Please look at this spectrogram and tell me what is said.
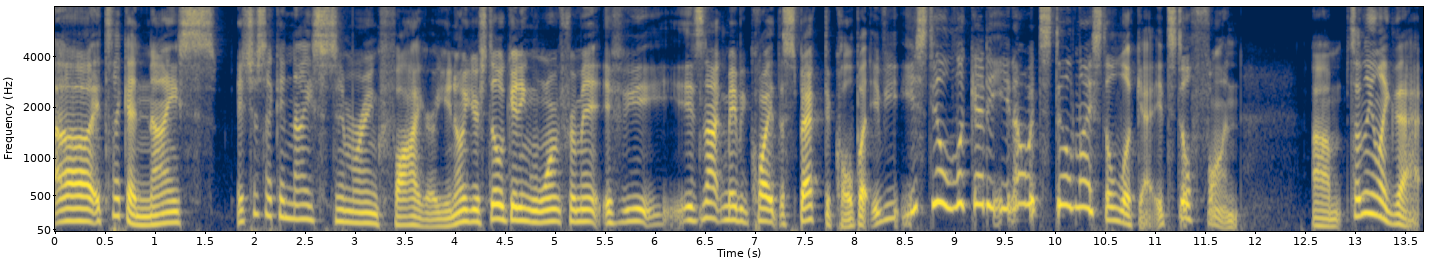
uh it's like a nice it's just like a nice simmering fire. You know, you're still getting warmth from it. If you it's not maybe quite the spectacle, but if you, you still look at it, you know, it's still nice to look at. It's still fun. Um, something like that,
